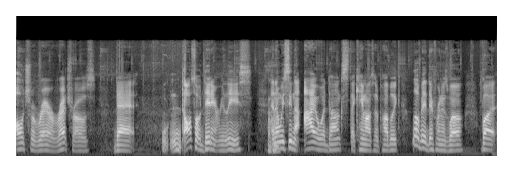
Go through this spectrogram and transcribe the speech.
ultra rare retros that also didn't release. And then we seen the Iowa Dunks that came out to the public, a little bit different as well, but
